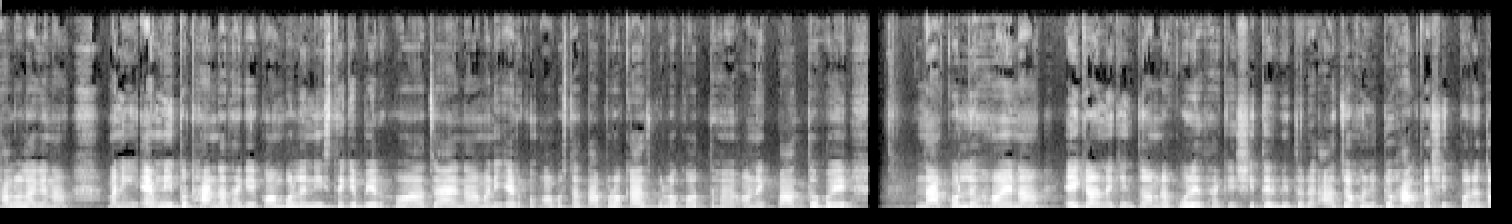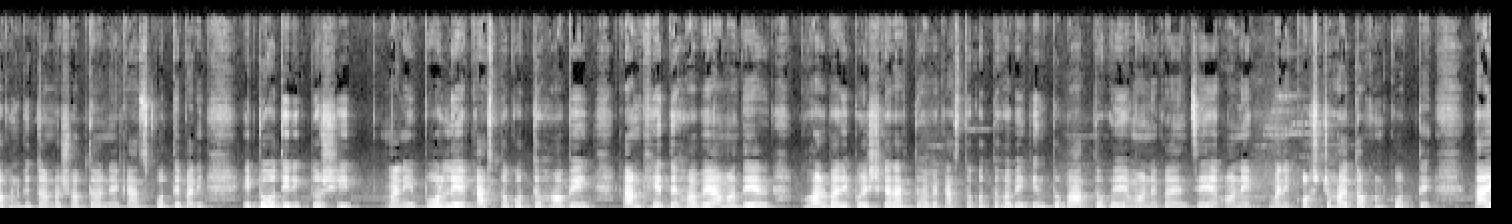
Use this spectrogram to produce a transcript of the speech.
ভালো লাগে না। মানে এমনি তো ঠান্ডা থাকে, কম্বলের নিচ থেকে বের হওয়া যায় না। মানে এরকম অবস্থা, তারপরও কাজগুলো করতে হয়, অনেক বাধ্য হয়ে। না করলে হয় না। এই কারণে কিন্তু আমরা করে থাকি শীতের ভিতরে। আর যখন একটু হালকা শীত পড়ে, তখন কিন্তু আমরা সব ধরনের কাজ করতে পারি। একটু অতিরিক্ত শীত মানে পড়লে কাজ তো করতে হবেই, কারণ খেতে হবে আমাদের ঘর বাড়ি পরিষ্কার রাখতে হবে, কাজ তো করতে হবে কিন্তু বাধ্য হয়ে মনে করেন যে অনেক মানে কষ্ট হয় তখন করতে। তাই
